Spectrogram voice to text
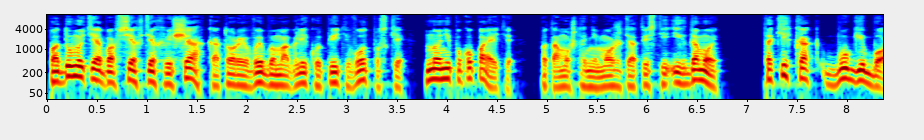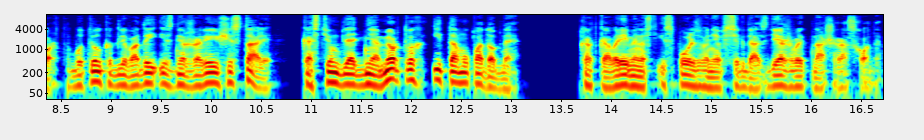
Подумайте обо всех тех вещах, которые вы бы могли купить в отпуске, но не покупаете, потому что не можете отвезти их домой, таких как буги-борд, бутылка для воды из нержавеющей стали, костюм для Дня мертвых и тому подобное. Кратковременность использования всегда сдерживает наши расходы.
